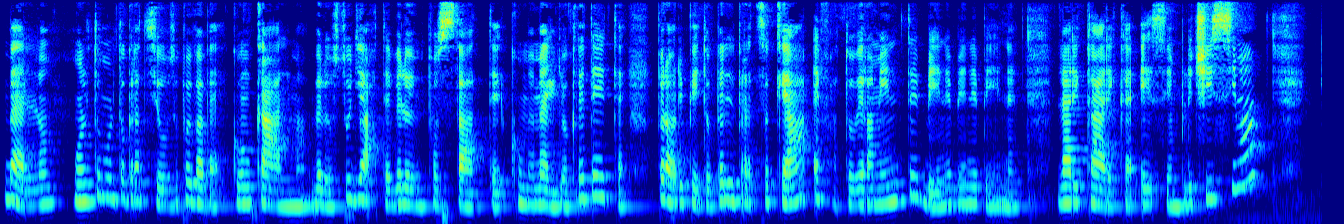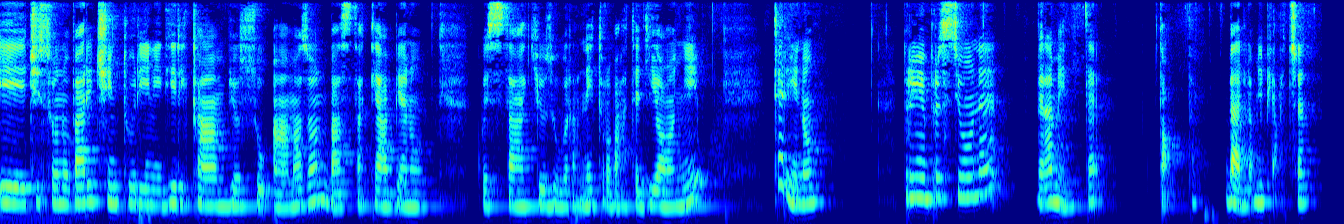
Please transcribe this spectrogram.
Bello, molto molto grazioso, poi vabbè, con calma ve lo studiate, ve lo impostate come meglio credete, però ripeto, per il prezzo che ha è fatto veramente bene bene bene. La ricarica è semplicissima e ci sono vari cinturini di ricambio su Amazon, basta che abbiano questa chiusura, ne trovate di ogni. Carino, prima impressione veramente top, bello, mi piace.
